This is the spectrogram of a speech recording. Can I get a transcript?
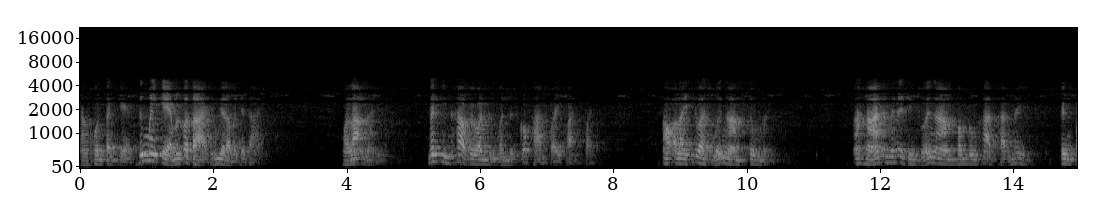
ต่างคนต่างแก่ ถึงไม่แก่มันก็ตายถึงเวลามันจะตายวันละไหนนั่งกินข้าวไปวันหนึ่งวันหนึ่งก็ผ่านไปผ่านไป เอาอะไรที่ว่าสวยงามตรงไหน อาหารนั้นไม่ใช่สิ่งสวยงามบำรุงธาตุขันให้เป็นไป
